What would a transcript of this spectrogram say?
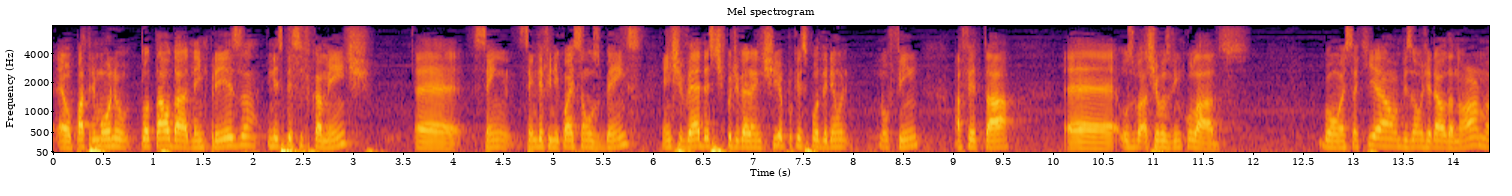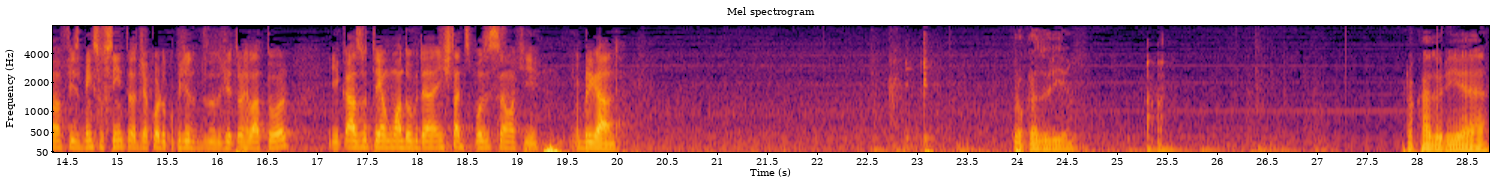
é, o patrimônio total da, da empresa, inespecificamente, é, sem, sem definir quais são os bens. A gente vê desse tipo de garantia porque eles poderiam, no fim, afetar é, os ativos vinculados. Bom, essa aqui é uma visão geral da norma, fiz bem sucinta, de acordo com o pedido do, do diretor relator. E caso tenha alguma dúvida, a gente está à disposição aqui. Obrigado. Procuradoria. A Procuradoria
